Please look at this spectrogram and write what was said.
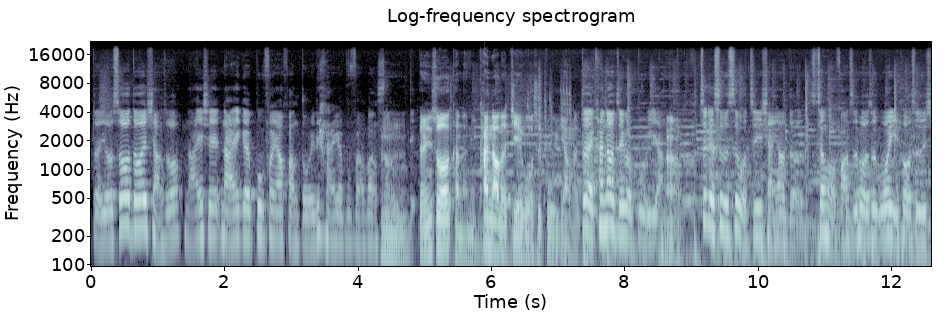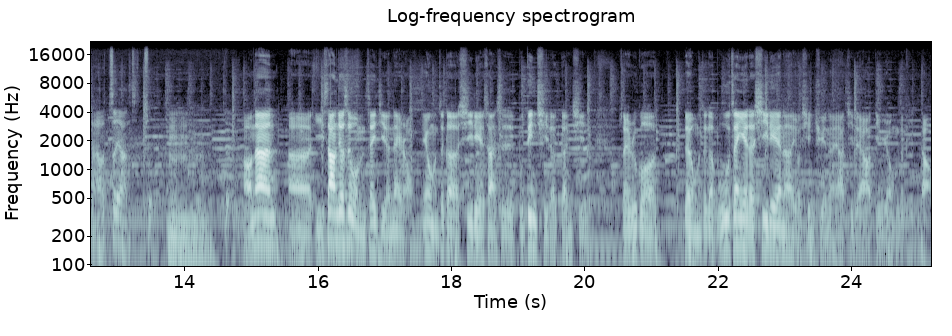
对，有时候都会想说，哪一些哪一个部分要放多一点，哪一个部分要放少一嗯点。，等于说可能你看到的结果是不一样的。对，看到结果不一样，嗯这个是不是我自己想要的生活方式，或者是我以后是不是想要这样子做？嗯嗯嗯。对，好，那呃，以上就是我们这一集的内容，因为我们这个系列算是不定期的更新，所以如果对我们这个不务正业的系列呢有兴趣呢，要记得要订阅我们的频道。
